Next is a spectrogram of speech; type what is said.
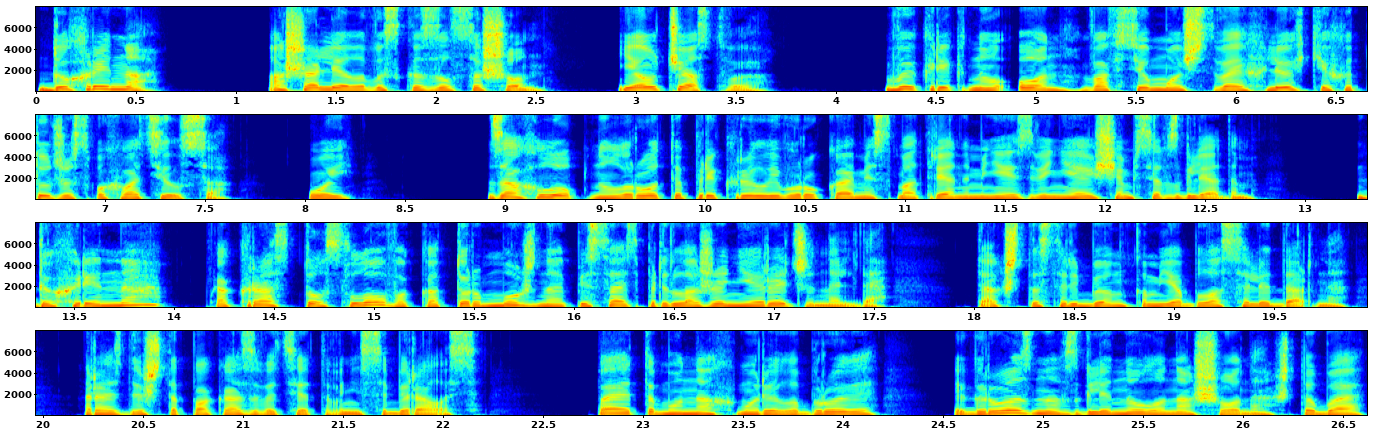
«До хрена!» — ошалело высказался Шон. «Я участвую!» Выкрикнул он во всю мощь своих легких и тут же спохватился. «Ой!» Захлопнул рот и прикрыл его руками, смотря на меня извиняющимся взглядом. «До хрена?» Как раз то слово, которым можно описать предложение Реджинальда. Так что с ребенком я была солидарна, разве что показывать этого не собиралась. Поэтому нахмурила брови и грозно взглянула на Шона, чтобы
